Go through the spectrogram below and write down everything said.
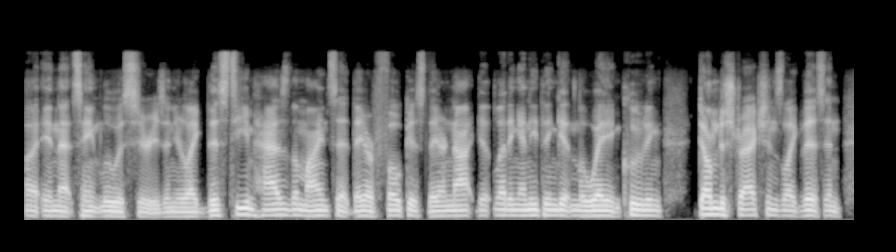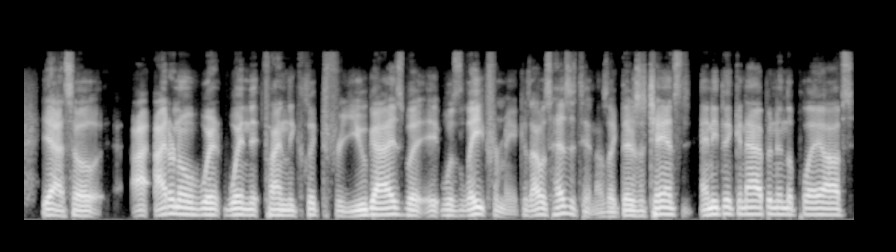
uh, in that St. Louis series and you're like this team has the mindset. They are focused. They are not get, letting anything get in the way including dumb distractions like this. And yeah so I, I don't know when when it finally clicked for you guys but it was late for me because I was hesitant I was like there's a chance anything can happen in the playoffs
